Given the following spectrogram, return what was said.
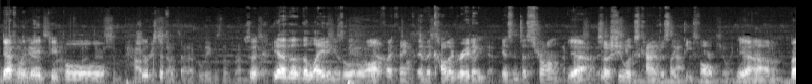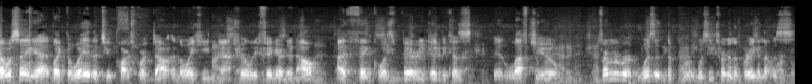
definitely No made left, people. there's some powdery looks different. stuff that I believe is the remnants so yeah, the, the lighting is a little off, I think, and the color grading isn't as strong. Yeah. So she looks kinda just like default. Yeah. Um, But I was saying, yeah, like the way the two parts worked out and the way he naturally figured it out, I think was very good because it left you. If I remember, was it the was he turning the brig and that was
